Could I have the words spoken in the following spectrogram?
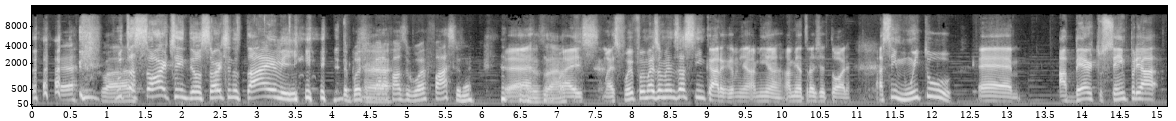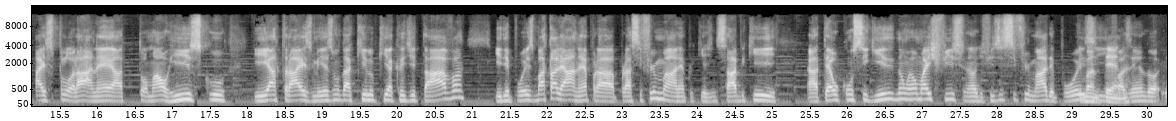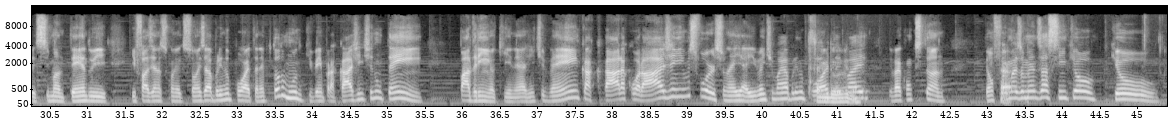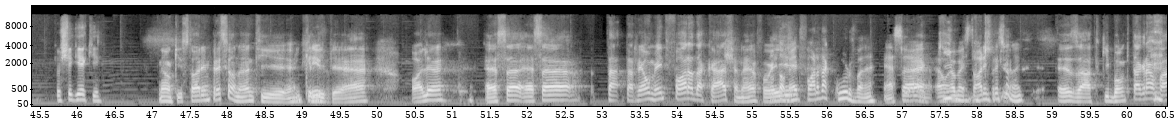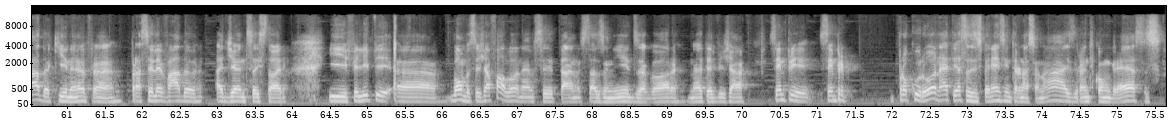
Claro. puta sorte, hein? Deu sorte no timing. Depois que o É. cara faz o gol é fácil, né? É, Exato. mas, mas foi, foi mais ou menos assim, cara, a minha, a minha, a minha trajetória. Assim, muito é, aberto sempre a, a explorar, né? A tomar o risco e ir atrás mesmo daquilo que acreditava e depois batalhar, né? Para se firmar, né? Porque a gente sabe que até o conseguir não é o mais difícil, né? O difícil é se firmar depois manter, e né? fazendo, e se mantendo e, e fazendo as conexões e abrindo porta, né? Porque todo mundo que vem para cá, a gente não tem padrinho aqui, né? A gente vem com a cara, coragem e o esforço, né? E aí a gente vai abrindo porta e vai, e vai conquistando. Então foi É. mais ou menos assim que eu, que eu, que eu cheguei aqui. Não, que história impressionante, incrível. Felipe. É, olha, essa, essa tá, tá realmente fora da caixa, né? Foi Totalmente fora da curva, né? Essa É, é, que- é uma história que- impressionante. Exato, que bom que tá gravado aqui, né, pra, pra ser levado adiante essa história. E Felipe, ah, bom, você já falou, né, você tá nos Estados Unidos agora, né, teve já, sempre, sempre procurou, né, ter essas experiências internacionais durante congressos,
